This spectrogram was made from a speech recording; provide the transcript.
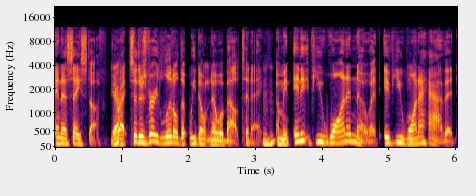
NSA stuff, Yeah. right? So there's very little that we don't know about today. Mhm. I mean, and if you want to know it, if you want to have it,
